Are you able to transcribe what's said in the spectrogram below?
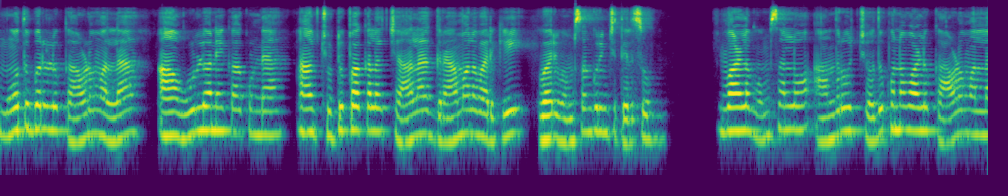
మూతుబరులు కావడం వల్ల ఆ ఊళ్ళోనే కాకుండా ఆ చుట్టుపక్కల చాలా గ్రామాల వారికి వారి వంశం గురించి తెలుసు. వాళ్ళ వంశంలో అందరూ చదువుకున్న వాళ్ళు కావడం వల్ల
